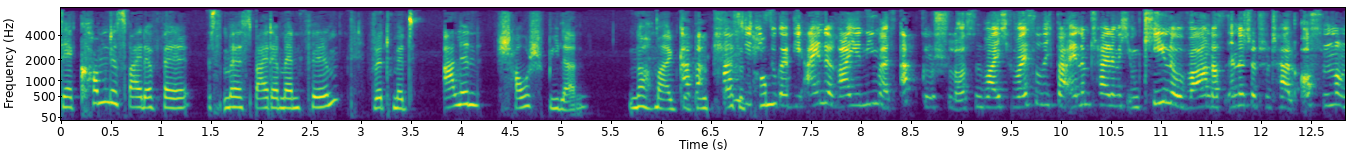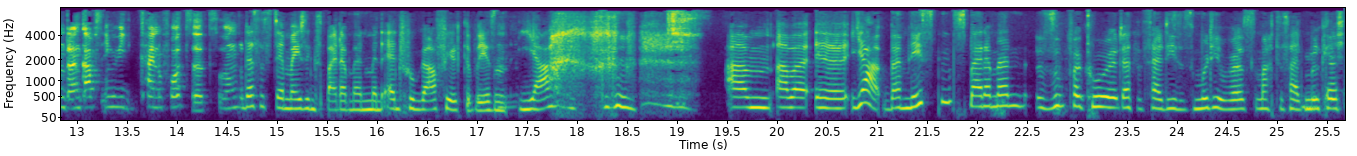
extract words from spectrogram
der kommende Spider- Spider-Man-Film wird mit allen Schauspielern nochmal Aber gebootet. haben Also die nicht Tom sogar die eine Reihe niemals abgeschlossen? Weil ich weiß, dass ich bei einem Teil nämlich im Kino war und das endete total offen und dann gab es irgendwie keine Fortsetzung. Das ist der Amazing Spider-Man mit Andrew Garfield gewesen. Ja. ähm, aber äh, ja, beim nächsten Spider-Man super cool. Das ist halt dieses Multiverse, macht es halt möglich.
